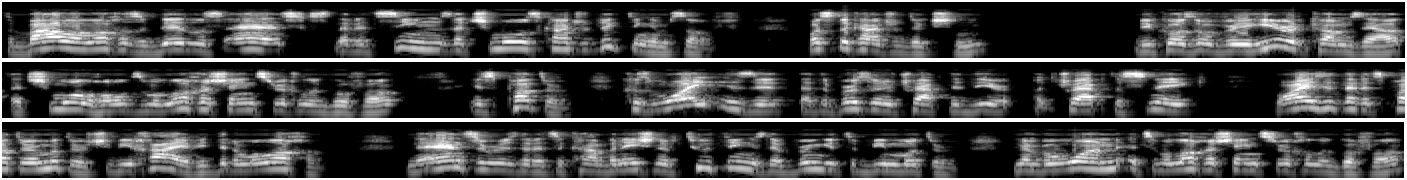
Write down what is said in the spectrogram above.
The Baal Halachos Gedolos asks that it seems that Shmuel is contradicting himself. What's the contradiction? Because over here it comes out that Shmuel holds Malacha Shein Legufa is putter. Because why is it that the person who trapped the deer, uh, trapped the snake, why is it that it's putter and mutter? It should be chayiv. He did a malacha. The answer is that it's a combination of two things that bring it to be mutter. Number one, it's malacha shein tzrich legufa,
